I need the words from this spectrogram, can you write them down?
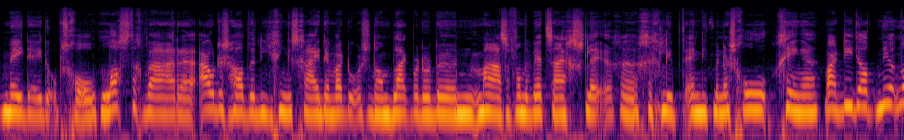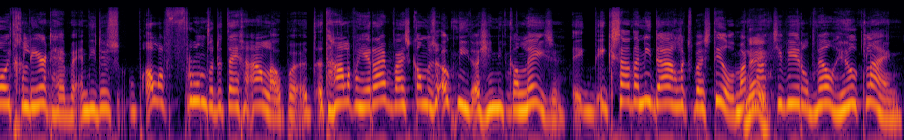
meededen op school. Lastig waren, ouders hadden die gingen scheiden. Waardoor ze dan blijkbaar door de mazen van de wet zijn ge- geglipt. En niet meer naar school gingen. Maar die dat nooit geleerd hebben. En die dus op alle fronten er tegenaan lopen. Het, het halen van je rijbewijs kan dus ook niet als je niet kan lezen. Ik, ik sta daar niet dagelijks bij stil. Maar het maakt je wereld wel heel klein.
